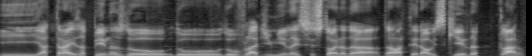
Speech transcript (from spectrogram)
e atrás apenas do, do, do Vladimir nessa história da, da lateral esquerda. Claro,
